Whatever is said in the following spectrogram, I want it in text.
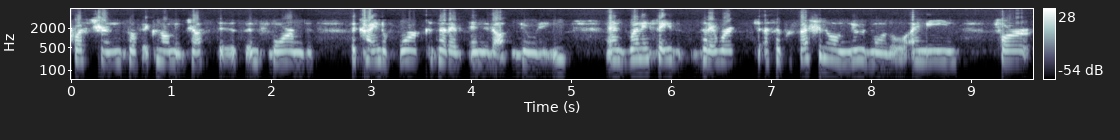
questions of economic justice informed the kind of work that I've ended up doing. And when I say that I worked as a professional nude model, I mean for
